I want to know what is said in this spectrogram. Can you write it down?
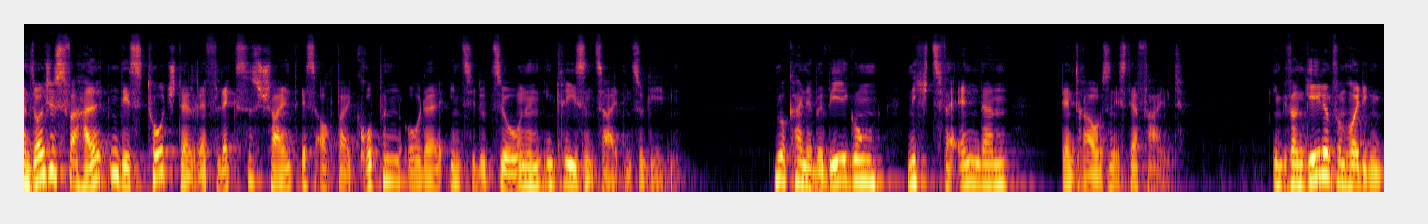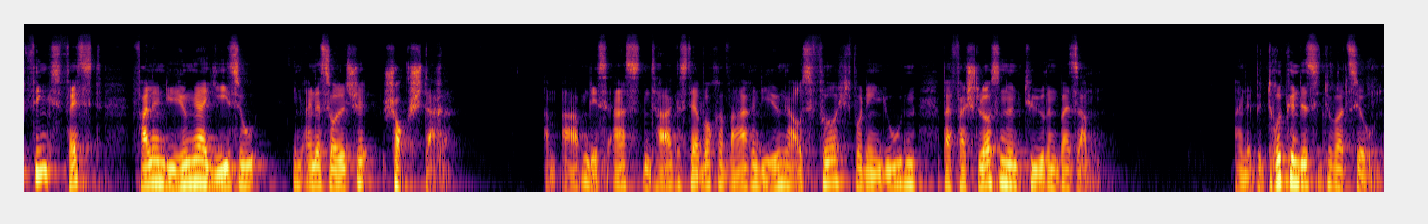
Ein solches Verhalten des Todstellreflexes scheint es auch bei Gruppen oder Institutionen in Krisenzeiten zu geben. Nur keine Bewegung, nichts verändern, denn draußen ist der Feind. Im Evangelium vom heutigen Pfingstfest fallen die Jünger Jesu in eine solche Schockstarre. Am Abend des ersten Tages der Woche waren die Jünger aus Furcht vor den Juden bei verschlossenen Türen beisammen. Eine bedrückende Situation.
